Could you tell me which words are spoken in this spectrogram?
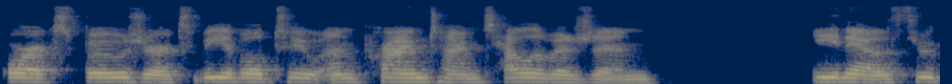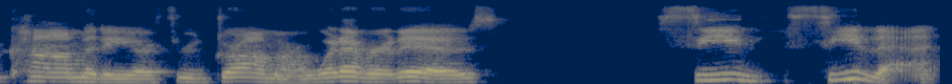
or exposure to be able to on primetime television you know through comedy or through drama or whatever it is see see that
